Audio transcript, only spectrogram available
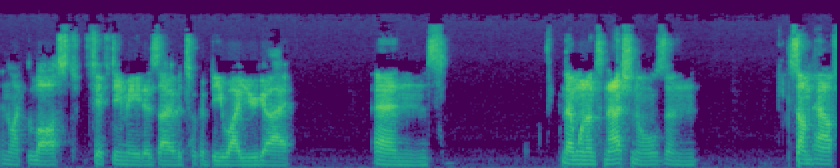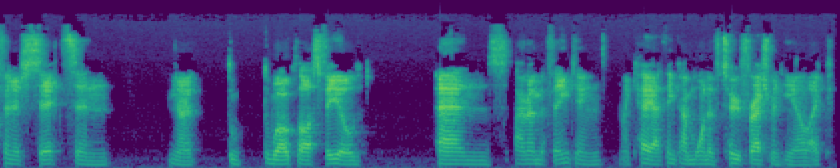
in like the last 50 meters. I overtook a BYU guy and then went on to nationals and somehow finished sixth in, you know, the, the world class field. And I remember thinking, like, hey, I think I'm one of two freshmen here. Like,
